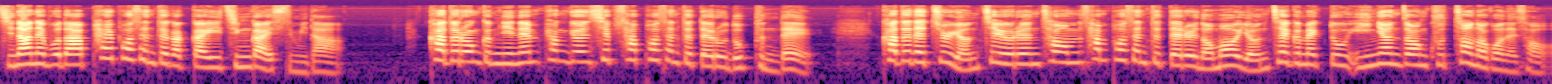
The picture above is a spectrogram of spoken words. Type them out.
지난해보다 8% 가까이 증가했습니다. 카드론 금리는 평균 14%대로 높은데 카드 대출 연체율은 처음 3%대를 넘어 연체 금액도 2년 전 9천억 원에서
